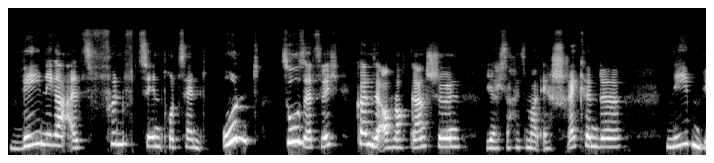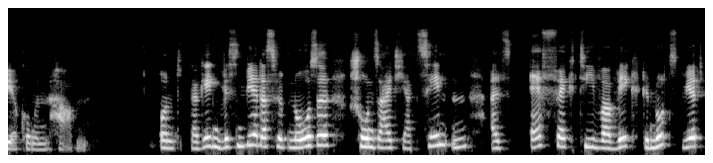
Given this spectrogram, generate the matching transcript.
weniger als 15 Prozent. Und zusätzlich können sie auch noch ganz schön, ja, ich sage jetzt mal, erschreckende Nebenwirkungen haben. Und dagegen wissen wir, dass Hypnose schon seit Jahrzehnten als effektiver Weg genutzt wird,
